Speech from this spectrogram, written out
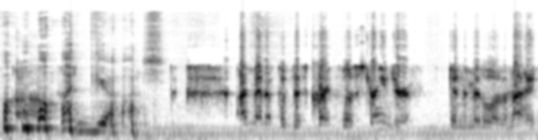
oh my gosh. I met up with this Craigslist stranger in the middle of the night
